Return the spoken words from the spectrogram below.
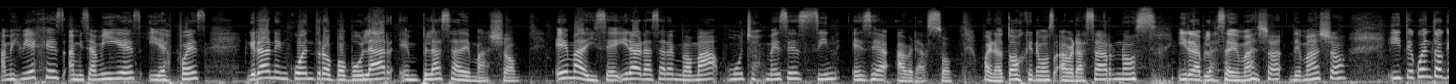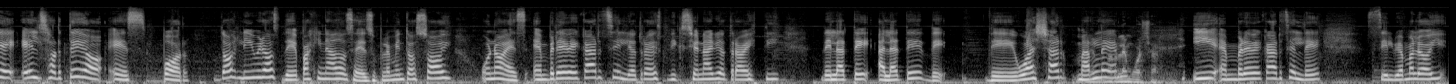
a mis viejes, a mis amigues y después gran encuentro popular en Plaza de Mayo. Emma dice, ir a abrazar a mi mamá muchos meses sin ese abrazo. Bueno, todos queremos abrazarnos, ir a la Plaza de Mayo, de Mayo. Y te cuento que el sorteo es por dos libros de página 12 de suplemento Soy. Uno es En breve cárcel y otro es Diccionario travesti de la T a la T de, de Guayar, Marlene. Marlene Guayar. Y En breve cárcel de Silvia Maloy,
